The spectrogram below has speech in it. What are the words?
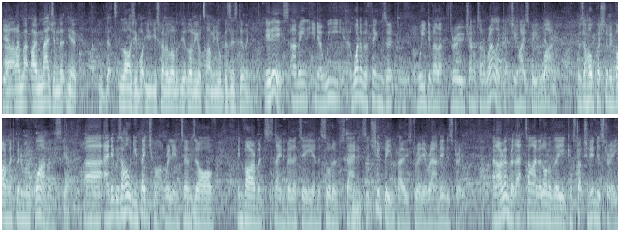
Yeah. Uh, and I, I imagine that you know th- that's largely what you, you spend a lot of a lot of your time in your business doing. It is. I mean, you know, we one of the things that we developed through Channel Tunnel Rail Link, actually High Speed One, was a whole question of environmental minimum requirements. Yeah. Uh, and it was a whole new benchmark, really, in terms of environment, sustainability, and the sort of standards that should be imposed, really, around industry. And I remember at that time, a lot of the construction industry,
